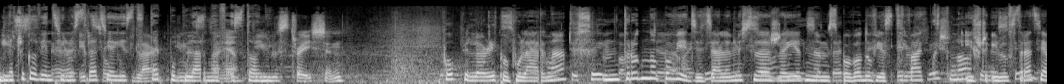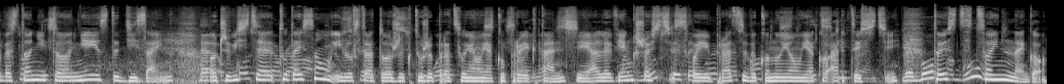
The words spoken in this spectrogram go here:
Dlaczego więc uh, ilustracja jest tak popularna w Estonii? Popularna? Mm, trudno powiedzieć, ale myślę, że jednym z powodów jest fakt, iż ilustracja w Estonii to nie jest design. Oczywiście tutaj są ilustratorzy, którzy pracują jako projektanci, ale większość swojej pracy wykonują jako artyści. To jest co innego.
